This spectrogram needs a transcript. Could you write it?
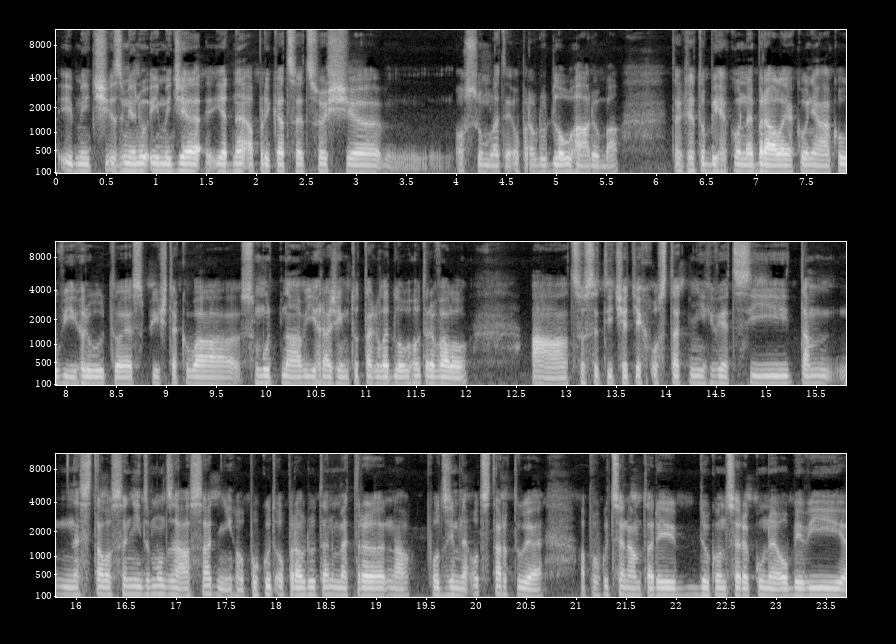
image, změnu image jedné aplikace, což uh, 8 let je opravdu dlouhá doba. Takže to bych jako nebral jako nějakou výhru, to je spíš taková smutná výhra, že jim to takhle dlouho trvalo. A co se týče těch ostatních věcí, tam nestalo se nic moc zásadního. Pokud opravdu ten metr na podzim neodstartuje a pokud se nám tady do konce roku neobjeví eh,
